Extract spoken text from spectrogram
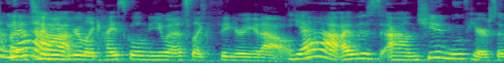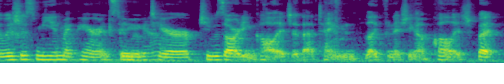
am, By yeah. the time you're like high school in the U.S., like figuring it out. Yeah, I was. Um, she didn't move here, so it was just me and my parents who There moved here. She was already in college at that time, and like finishing up college. But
